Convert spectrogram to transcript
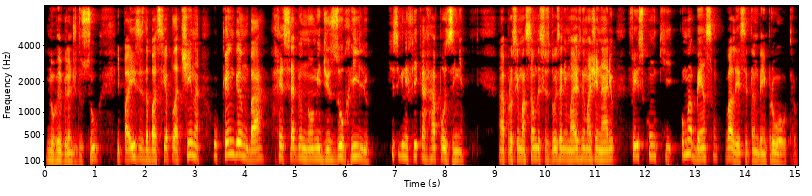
No Rio Grande do Sul e países da Bacia Platina, o cangambá recebe o nome de zurrilho, que significa raposinha. A aproximação desses dois animais no imaginário fez com que uma bênção valesse também para o outro.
